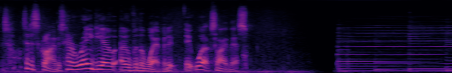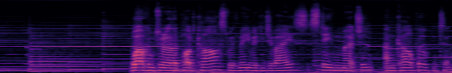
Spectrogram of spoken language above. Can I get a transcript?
it's hard to describe, it's kind of radio over the web, but it, it works like this. Welcome to another podcast with me, Ricky Gervais, Stephen Merchant, and Karl Pilkington.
